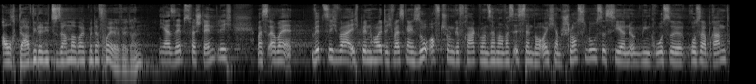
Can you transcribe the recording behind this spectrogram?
Auch da wieder die Zusammenarbeit mit der Feuerwehr dann? Ja, selbstverständlich. Was aber witzig war, ich bin heute, ich weiß gar nicht, so oft schon gefragt worden, sag mal, was ist denn bei euch am Schloss los? Ist hier irgendwie ein große, großer Brand,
